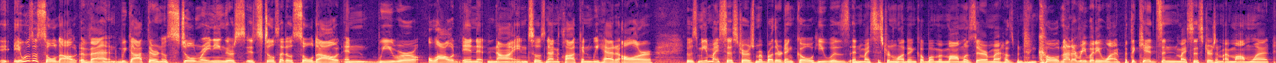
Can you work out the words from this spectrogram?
it, was a sold out event. We got there and it was still raining. There's it still said it was sold out and we were allowed in at nine. So it was nine o'clock and we had all our it was me and my sisters. My brother didn't go. He was and my sister-in-law didn't go but my mom was there. My husband didn't go. Not everybody went but the kids and my sisters and my mom went.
